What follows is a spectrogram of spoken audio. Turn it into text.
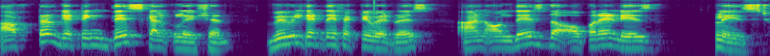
after getting this calculation, we will get the effective address and on this the operand is placed.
